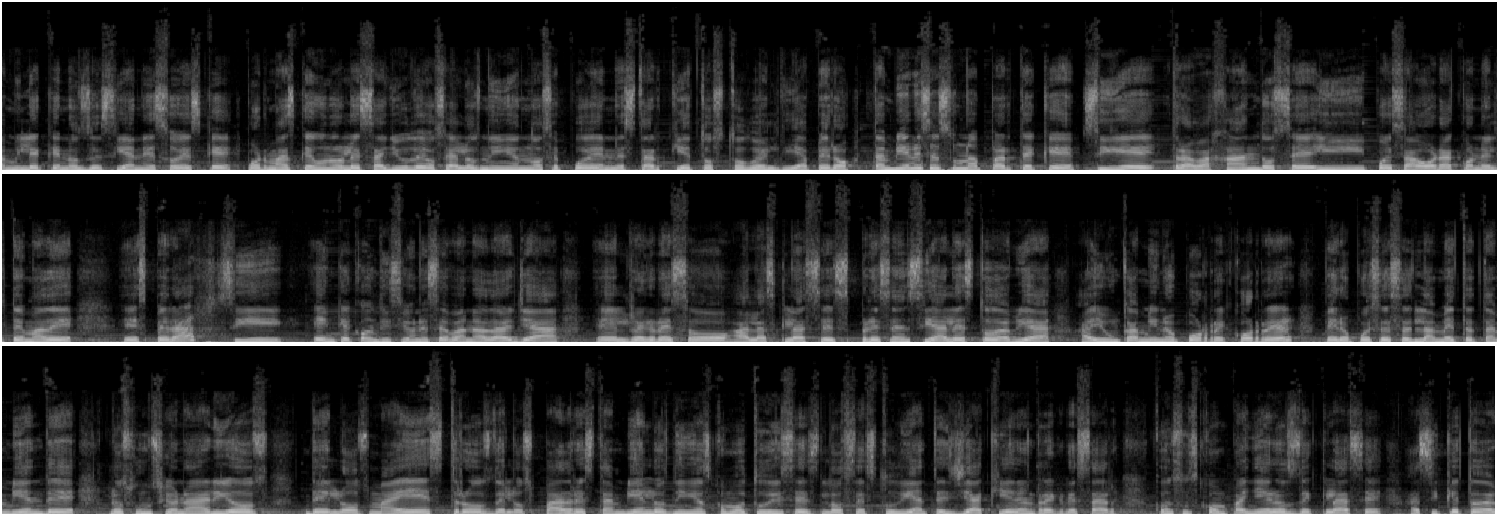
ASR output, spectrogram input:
familia que nos decían eso, es que por más que uno les ayude, o sea, los niños no se pueden estar quietos todo el día, pero también esa es una parte que sigue trabajándose y pues ahora con el tema de esperar si en qué condiciones se van a dar ya el regreso a las clases presenciales. Todavía hay un camino por recorrer, pero pues esa es la meta también de los funcionarios, de los maestros, de los padres también. Los niños, como tú dices, los estudiantes ya quieren regresar con sus compañeros de clase, así que todavía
